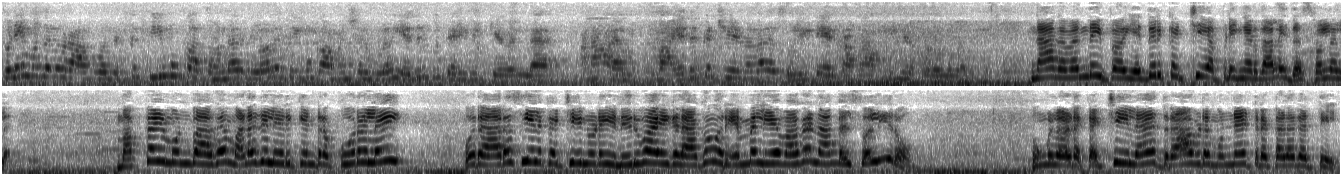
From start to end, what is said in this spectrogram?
துணை முதல்வர் ஆகுவதற்கு திமுக தொண்டர்களோ திமுக அமைச்சர்களோ எதிர்ப்பு தெரிவிக்கவில்லை. ஆனா ம- அதை சொல்லிட்டே இருக்காங்க அப்படிங்கிற குரல் நாங்க வந்து இப்ப எதிர்க்கட்சி அப்படிங்கறதால இதை சொல்லல. மக்கள் முன்பாக மனதில் இருக்கின்ற குரலை ஒரு அரசியல் கட்சியினுடைய நிர்வாகிகளாக ஒரு எம்எல்ஏவாக நாங்கள் சொல்கிறோம். உங்களோட கட்சியில திராவிட முன்னேற்ற கழகத்தில்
